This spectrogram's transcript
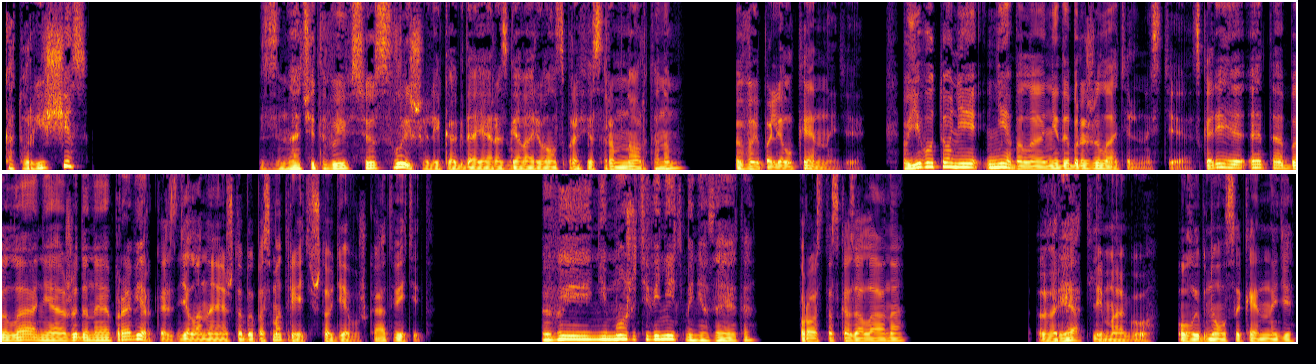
который исчез». «Значит, вы все слышали, когда я разговаривал с профессором Нортоном?» — выпалил Кеннеди. В его тоне не было недоброжелательности. Скорее, это была неожиданная проверка, сделанная, чтобы посмотреть, что девушка ответит. «Вы не можете винить меня за это», — просто сказала она. «Вряд ли могу», — улыбнулся Кеннеди.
